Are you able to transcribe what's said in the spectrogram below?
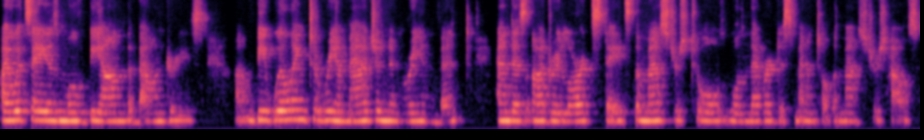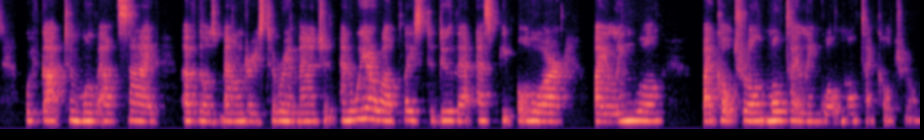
I would say is move beyond the boundaries. Um, be willing to reimagine and reinvent And as Audre Lorde states, the master's tools will never dismantle the master's house. We've got to move outside of those boundaries to reimagine. And we are well placed to do that as people who are bilingual, bicultural, multilingual, multicultural.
